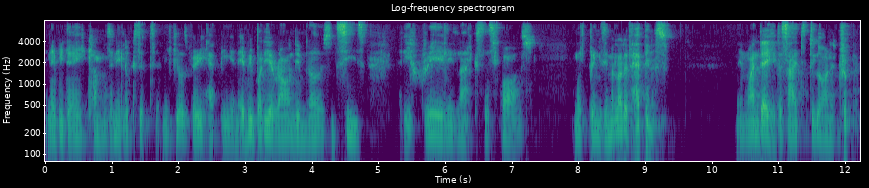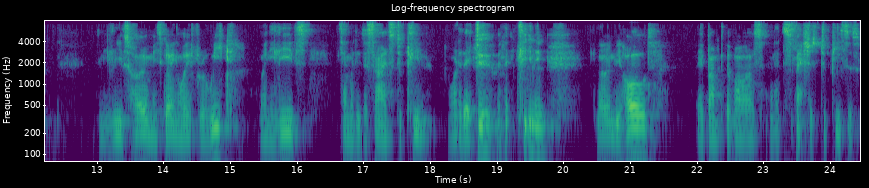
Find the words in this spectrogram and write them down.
And every day he comes and he looks at it and he feels very happy, and everybody around him knows and sees that he really likes this vase. And it brings him a lot of happiness. Then one day he decides to go on a trip and he leaves home. He's going away for a week. When he leaves, somebody decides to clean. What do they do when they're cleaning? Lo and behold, they bump the vase and it smashes to pieces.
